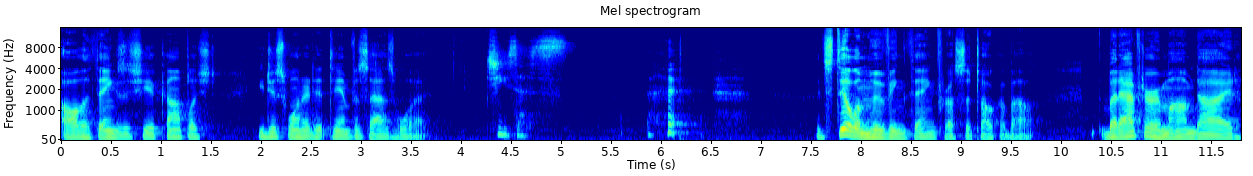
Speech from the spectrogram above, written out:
all the things that she accomplished. You just wanted it to emphasize what? Jesus. It's still a moving thing for us to talk about. But after her mom died,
